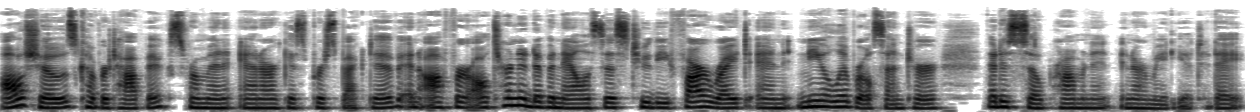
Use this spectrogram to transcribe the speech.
All shows cover topics from an anarchist perspective and offer alternative analysis to the far right and neoliberal center that is so prominent in our media today.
